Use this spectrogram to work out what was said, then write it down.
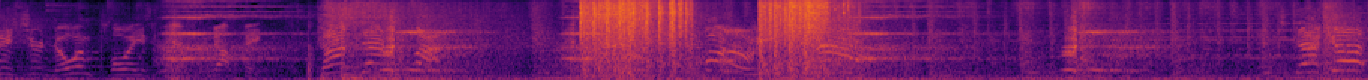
Fisher, no employees, left, nothing. Contact spot! Fuck me! Stack up!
